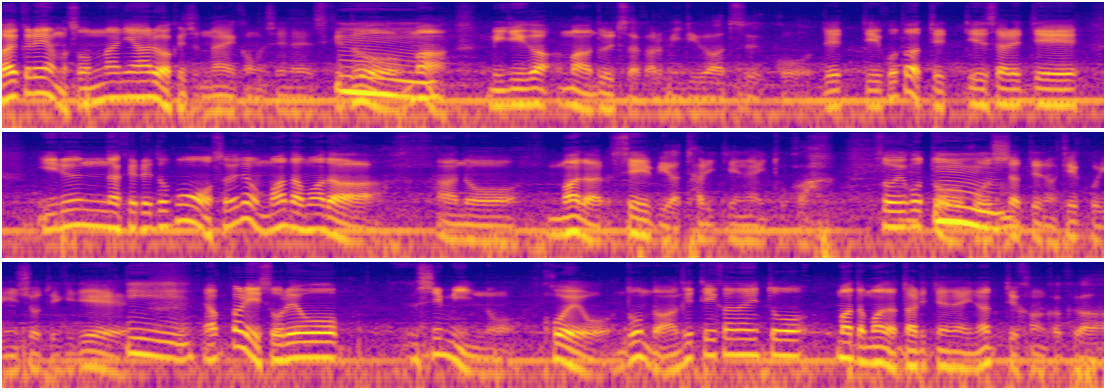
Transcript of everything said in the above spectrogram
バイクレーンもそんなにあるわけじゃないかもしれないですけど、うん。まあ右がまあドイツだから右側通行でっていうことは徹底されているんだけれどもそれでもまだまだあのまだ整備が足りてないとかそういうことをおっしゃってるのは結構印象的で、ええ。やっぱりそれを市民の声をどんどん上げていかないとまだまだ足りてないなっていう感覚が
